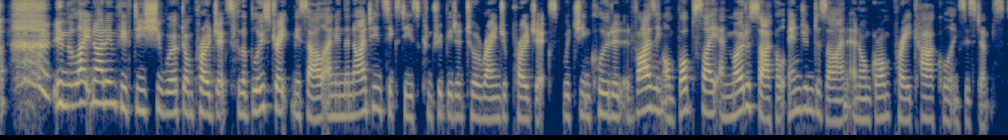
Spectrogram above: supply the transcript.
in the late 1950s, she worked on projects for the Blue Streak missile and in the 1960s contributed to a range of projects, which included advising on bobsleigh and motorcycle engine design and on Grand Prix car cooling systems.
